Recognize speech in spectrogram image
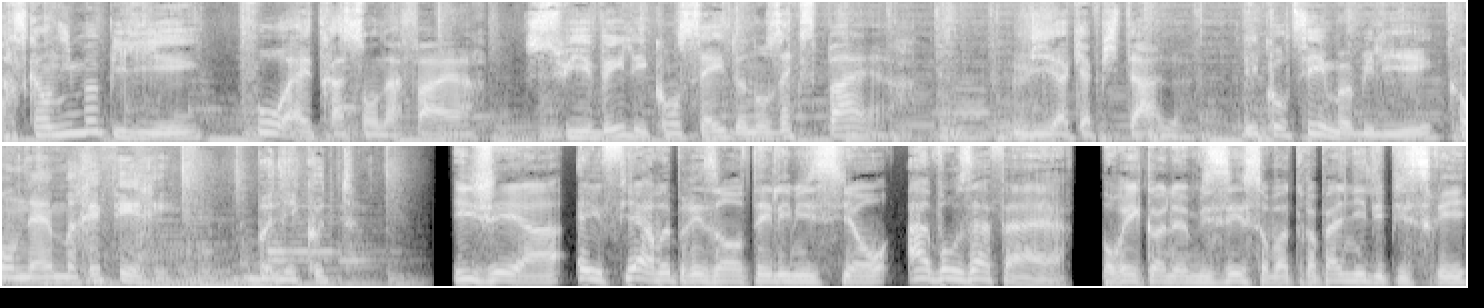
Parce qu'en immobilier, faut être à son affaire. Suivez les conseils de nos experts. Via Capital, les courtiers immobiliers qu'on aime référer. Bonne écoute. IGA est fier de présenter l'émission À vos affaires. Pour économiser sur votre panier d'épicerie,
